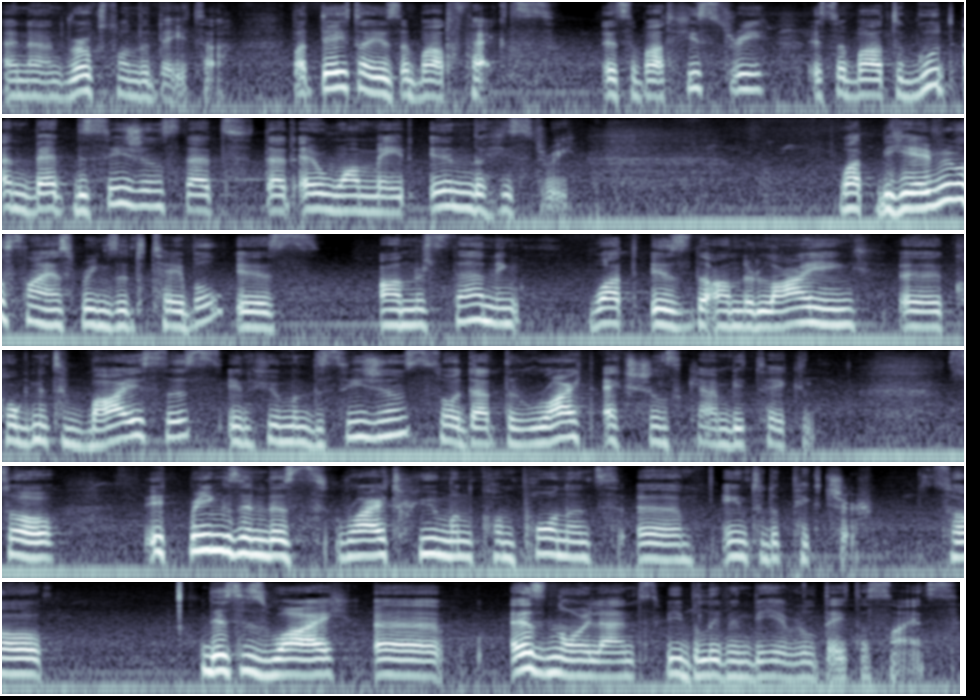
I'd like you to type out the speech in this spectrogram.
and then works on the data. But data is about facts. It's about history. It's about the good and bad decisions that, that everyone made in the history. What behavioral science brings to the table is understanding what is the underlying uh, cognitive biases in human decisions so that the right actions can be taken. So it brings in this right human component uh, into the picture. So this is why, uh, as Neuland, we believe in behavioral data science.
